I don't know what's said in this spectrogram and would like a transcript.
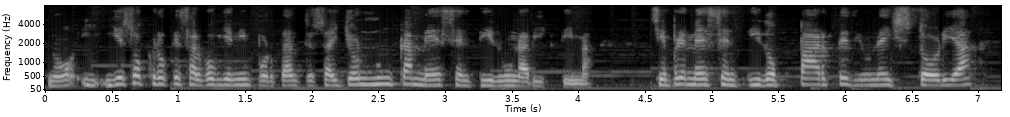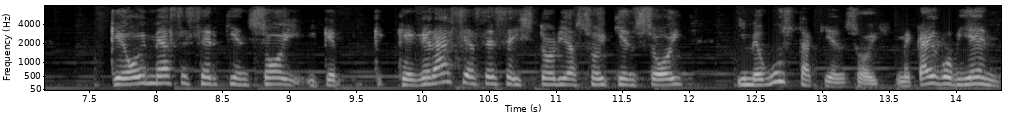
¿no? Y, y, eso creo que es algo bien importante, o sea, yo nunca me he sentido una víctima siempre me he sentido parte de una historia que hoy me hace ser quien soy y que, gracias a esa historia soy quien soy y me gusta quien soy, me caigo bien.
